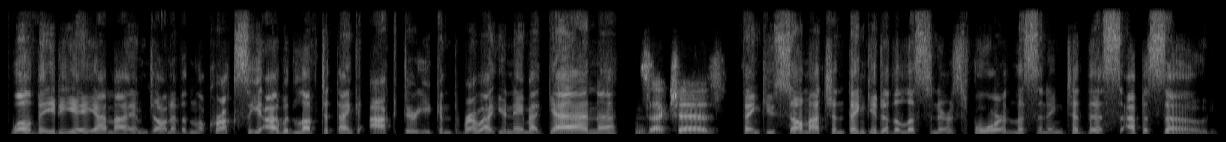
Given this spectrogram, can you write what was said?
1280 AM, I am John Donovan Lacroxi. I would love to thank actor. You can throw out your name again. Zach Chyz. Thank you so much. And thank you to the listeners for listening to this episode.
